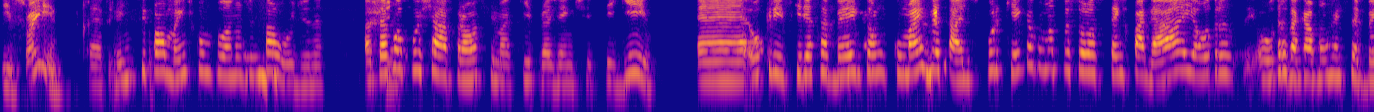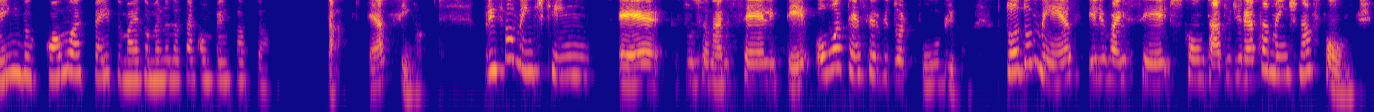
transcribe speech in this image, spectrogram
Isso aí. É, principalmente com plano de saúde, né? Até Sim. vou puxar a próxima aqui para a gente seguir. É, o Cris, queria saber, então, com mais detalhes, por que, que algumas pessoas têm que pagar e outras, outras acabam recebendo? Como é feito mais ou menos essa compensação? Tá, é assim, ó. Principalmente quem é funcionário CLT ou até servidor público, todo mês ele vai ser descontado diretamente na fonte.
